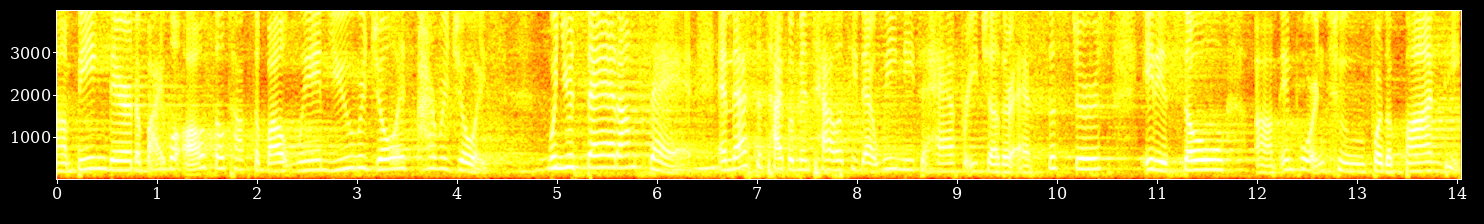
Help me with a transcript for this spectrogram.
um, being there. The Bible also talks about when you rejoice, I rejoice. When you're sad, I'm sad. And that's the type of mentality that we need to have for each other as sisters. It is so um, important to for the bonding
